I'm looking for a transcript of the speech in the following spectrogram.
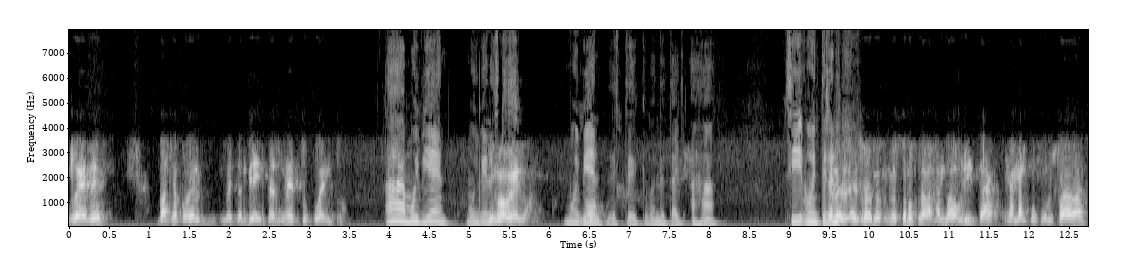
redes, vas a poder meter vía internet tu cuento. Ah, muy bien, muy bien. Mi este, novela. Muy bien, este, qué buen detalle. Ajá. Sí, muy interesante. eso lo, estamos trabajando ahorita en marcas cruzadas.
